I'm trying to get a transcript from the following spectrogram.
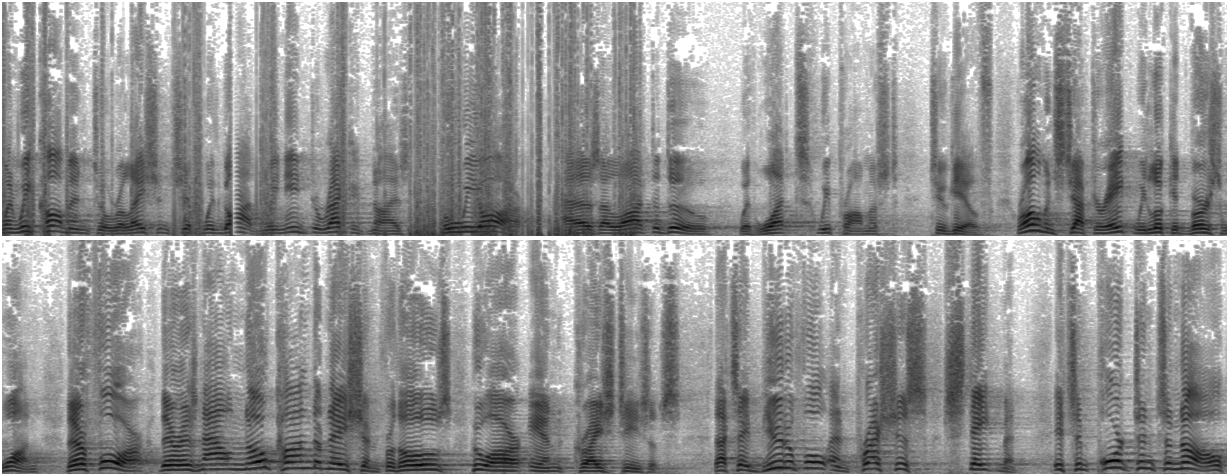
When we come into a relationship with God, we need to recognize who we are has a lot to do with what we promised to give. Romans chapter 8, we look at verse 1. Therefore, there is now no condemnation for those who are in Christ Jesus. That's a beautiful and precious statement. It's important to know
